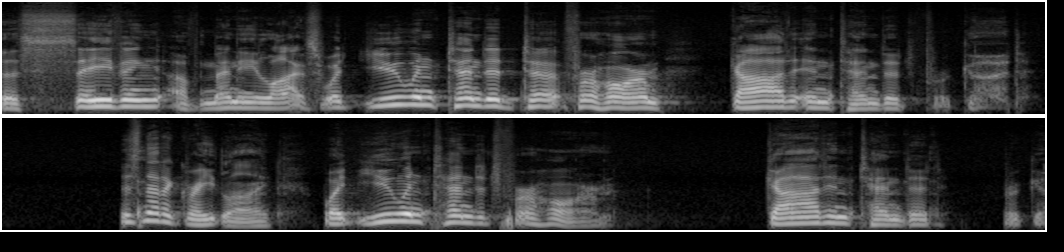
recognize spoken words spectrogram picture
the saving of many lives. What you intended to, for harm, God intended for good. Isn't that a great line? What you intended for harm, God intended for good.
